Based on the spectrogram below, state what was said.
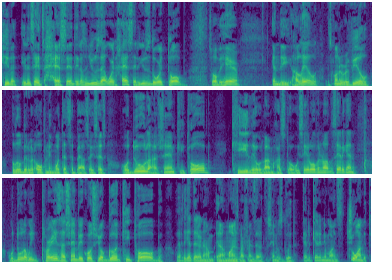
he didn't say it's chesed. He doesn't use that word chesed. He uses the word tob. So over here in the Hallel, it's going to reveal a little bit of an opening what that's about. So he says, Hodu la Hashem ki tob ki leolam chasdo. We say it over and over. Say it again. Hodu we praise Hashem because you're good. Ki tob. We have to get that in our, in our minds, my friends, that Hashem is good. Get it, get it in your minds. Chew on it.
